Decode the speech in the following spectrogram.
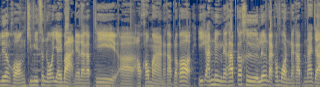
เรื่องของคิมิสโนะยายบะเนี่ยแหละครับที่เอาเข้ามานะครับแล้วก็อีกอันหนึ่งนะครับก็คือเรื่องดักบอลนะครับน่าจะ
